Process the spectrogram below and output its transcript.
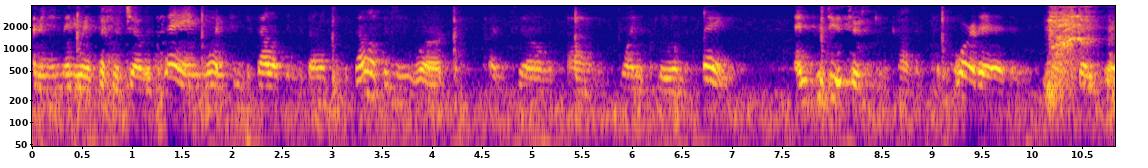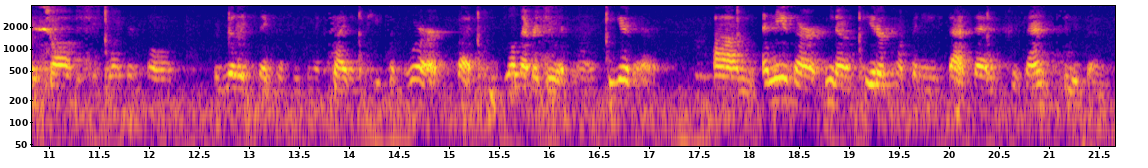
I mean, in many ways, like what Jo was saying, one can develop and develop and develop a new work until um, one is blue in the face. And producers can come and support it and say, great job, this is wonderful, we really think this is an exciting piece of work, but we'll never do it in our theater. Um, and these are, you know, theater companies that then present seasons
